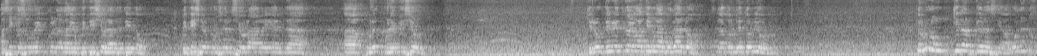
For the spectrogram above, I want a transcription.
Kasi kasuhin ko na lang yung petition natin dito. Petition for certiorari and uh, uh, pro- prohibition. Kinordinate ko yung ating mga abogado, Senator De Torion. Pero nung kinarga na siya, wala na ako,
